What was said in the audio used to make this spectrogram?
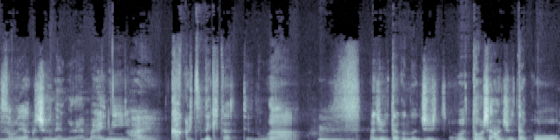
その約10年ぐらい前にはい。確立できたっていうのが、うん住宅のじゅ当社の住宅を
